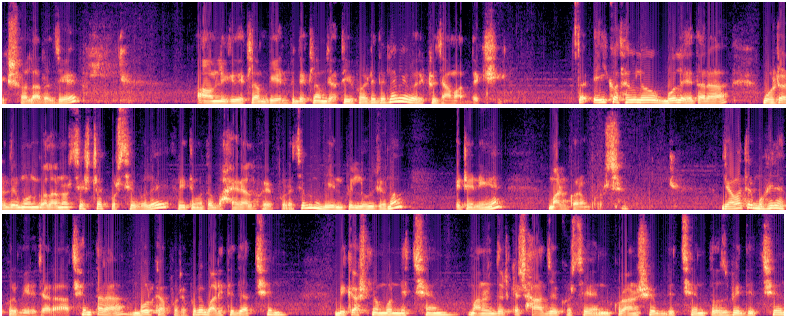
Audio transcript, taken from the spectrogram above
রিক্সাওয়ালারা যে আওয়ামী লীগ দেখলাম, বিএনপি দেখলাম, জাতীয় পার্টি দেখলাম, এবার একটু জামাত দেখি। তো এই কথাগুলো বলে তারা ভোটারদের মন গলানোর চেষ্টা করছে বলে রীতিমতো ভাইরাল হয়ে পড়েছে এবং বিএনপির লোকজনও এটা নিয়ে মাঠ গরম করছে। জামাতের মহিলা কর্মীরা যারা আছেন, তারা বোরকা পরে পরে বাড়িতে যাচ্ছেন, বিকাশ নম্বর নিচ্ছেন, মানুষদেরকে সাহায্য করছেন, কোরআন শরীফ দিচ্ছেন তসবি দিচ্ছেন,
